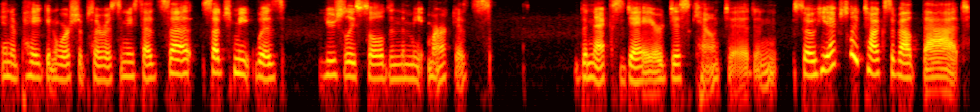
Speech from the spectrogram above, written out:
in a pagan worship service. And he said such meat was usually sold in the meat markets the next day or discounted. And so he actually talks about that.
